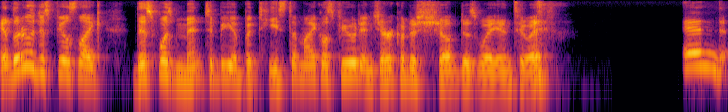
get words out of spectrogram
It literally just feels like this was meant to be a Batista Michaels feud, and Jericho just shoved his way into it. And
